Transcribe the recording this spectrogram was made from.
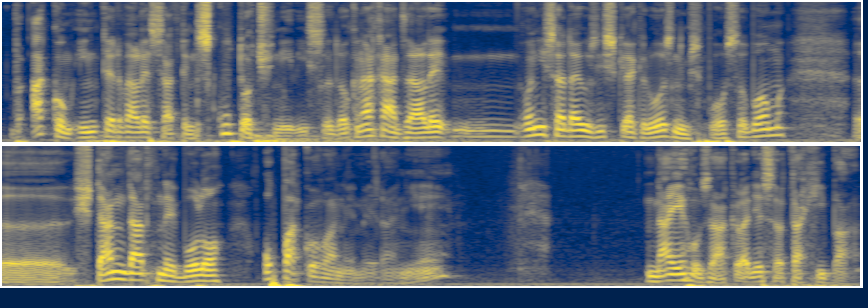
v akom intervale sa ten skutočný výsledok nachádza, ale mm, oni sa dajú získať rôznym spôsobom. E, štandardné bolo opakované meranie, na jeho základe sa tá chyba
